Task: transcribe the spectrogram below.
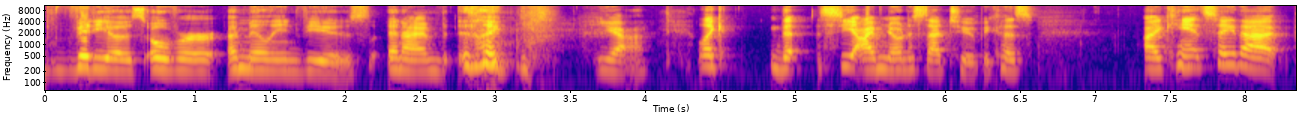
videos over a million views and I'm like Yeah. Like the see I've noticed that too because I can't say that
